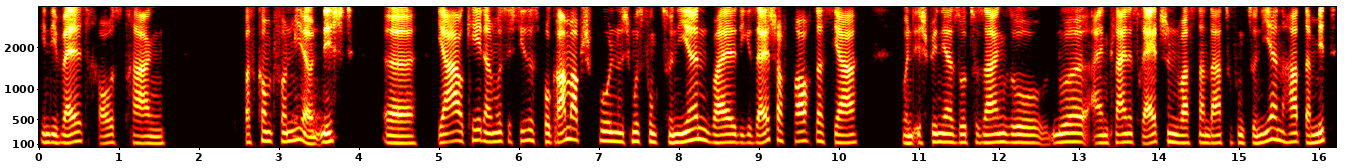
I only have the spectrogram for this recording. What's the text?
in die Welt raustragen? Was kommt von mir und nicht, äh, ja, okay, dann muss ich dieses Programm abspulen und ich muss funktionieren, weil die Gesellschaft braucht das ja. Und ich bin ja sozusagen so nur ein kleines Rädchen, was dann da zu funktionieren hat, damit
